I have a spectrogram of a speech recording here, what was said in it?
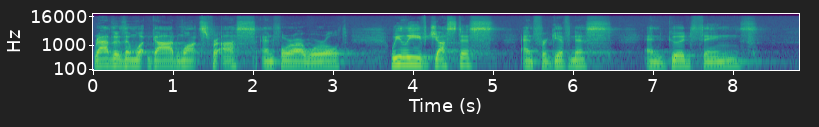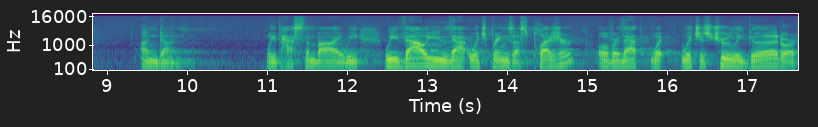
rather than what God wants for us and for our world. We leave justice and forgiveness and good things undone. We pass them by. We, we value that which brings us pleasure over that what, which is truly good or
